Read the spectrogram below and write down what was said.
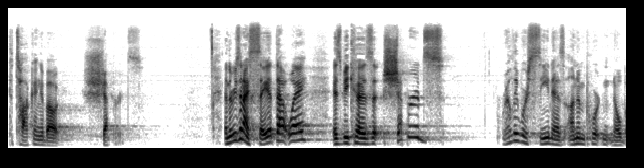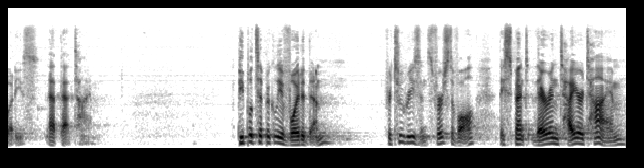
to talking about shepherds. And the reason I say it that way is because shepherds really were seen as unimportant nobodies at that time. People typically avoided them for two reasons. First of all, they spent their entire time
